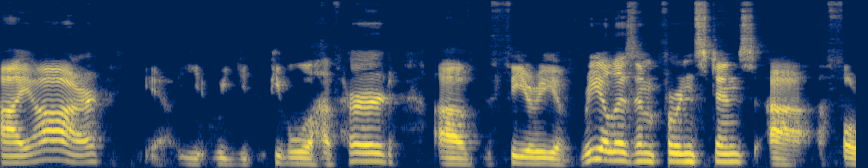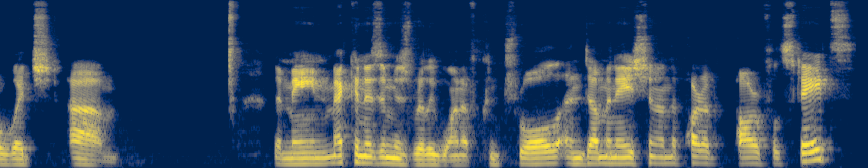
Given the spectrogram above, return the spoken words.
IR, you know, you, we, people will have heard of the theory of realism, for instance, uh, for which um, the main mechanism is really one of control and domination on the part of powerful states.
